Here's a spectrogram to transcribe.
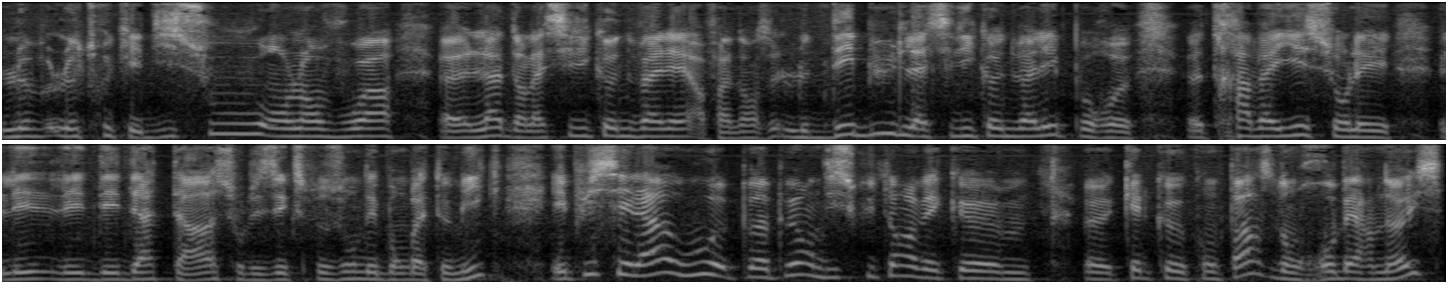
Le, truc est dissous, on l'envoie là dans la Silicon Valley, enfin dans le début de la Silicon Valley pour travailler sur les, les, les des datas, sur les explosions des bombes atomiques. Et puis c'est là où peu à peu, en discutant avec quelques comparses, dont Robert Noyce,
